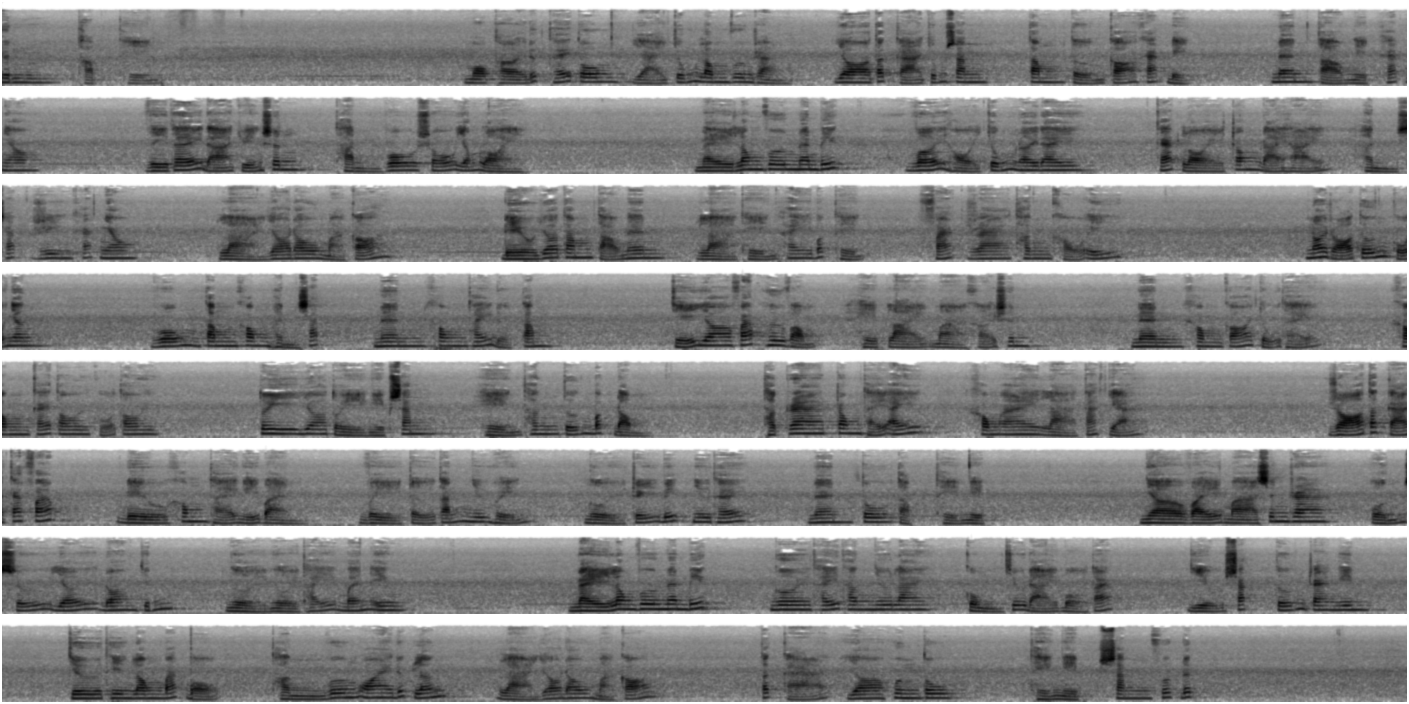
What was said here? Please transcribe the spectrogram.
Kinh Thập Thiện. Một thời Đức Thế Tôn dạy chúng Long Vương rằng, Do tất cả chúng sanh tâm tượng có khác biệt, Nên tạo nghiệp khác nhau. Vì thế đã chuyển sinh thành vô số giống loài. Này Long Vương nên biết, Với hội chúng nơi đây, Các loài trong đại hải hình sắc riêng khác nhau là do đâu mà có. Điều do tâm tạo nên là thiện hay bất thiện, phát ra thân khẩu ý. Nói rõ tướng của nhân, vốn tâm không hình sắc nên không thấy được tâm. Chỉ do pháp hư vọng hiệp lại mà khởi sinh, nên không có chủ thể, không cái tôi của tôi tuy do tùy nghiệp sanh, hiện thân tướng bất đồng. Thật ra trong thể ấy không ai là tác giả. Rõ tất cả các pháp đều không thể nghĩ bàn, vì tự tánh như huyễn, người trí biết như thế, nên tu tập thiện nghiệp. Nhờ vậy mà sinh ra uẩn xứ giới đoan chính, người người thấy mến yêu này long vương nên biết, ngươi thấy thân như lai cùng chư đại bồ tát, diệu sắc tướng trang nghiêm, chư thiên long bát bộ, thần vương oai đức lớn là do đâu mà có? Tất cả do huân tu, thiện nghiệp sanh phước đức.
